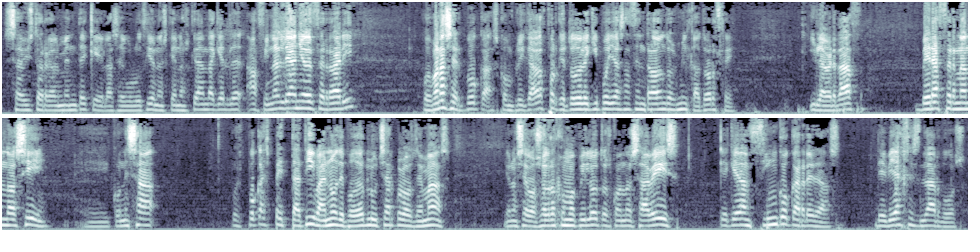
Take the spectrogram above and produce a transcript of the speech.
se ha visto realmente que las evoluciones que nos quedan de aquí a final de año de Ferrari, pues van a ser pocas, complicadas porque todo el equipo ya está centrado en 2014. Y la verdad, ver a Fernando así, eh, con esa pues poca expectativa, ¿no? De poder luchar con los demás. Yo no sé, vosotros como pilotos, cuando sabéis que quedan cinco carreras de viajes largos,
